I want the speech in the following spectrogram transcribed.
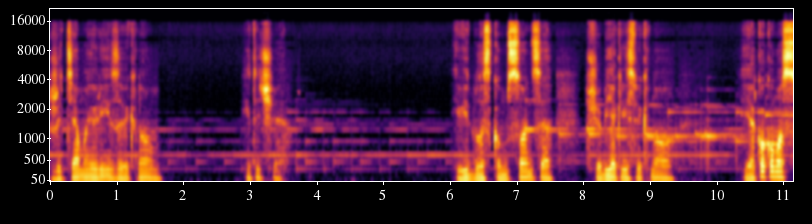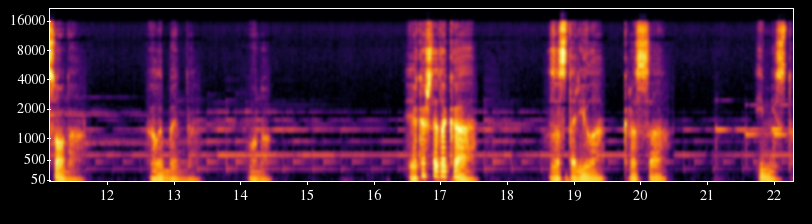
життя майоріє за вікном і тече, і відблиском сонця, що б'є крізь вікно, як око масона, глибинне воно. Яка ж ти така застаріла краса і місто,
